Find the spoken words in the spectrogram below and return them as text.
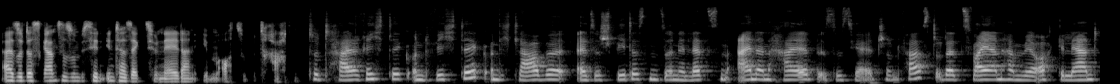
Also das Ganze so ein bisschen intersektionell dann eben auch zu betrachten. Total richtig und wichtig. Und ich glaube, also spätestens so in den letzten eineinhalb ist es ja jetzt schon fast oder zwei Jahren haben wir auch gelernt,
